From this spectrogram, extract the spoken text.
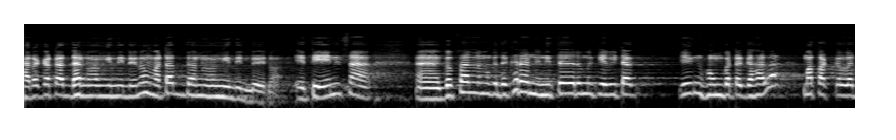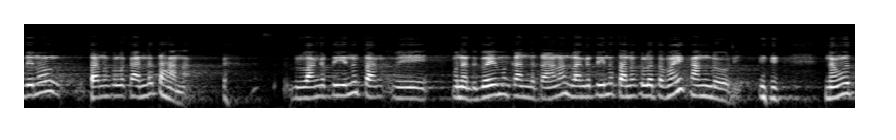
හරකටත් දනුවන් ඉදින්ටනවා මටත් දනුවන් ඉදින්ට වෙනවා. ඇති ඒ නිසා ගොපල්ලමකද කරන්න නිතරම කෙවිටක් හොම්බට ගහලා මතක් කල්ල දෙනවා තනකොළ කණ්ඩ තහන. ළඟතියන මනද ගොයම කන්න තාන ළඟතියන තනකොළ තමයි කණ්ඩෝඩි. නමුත්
